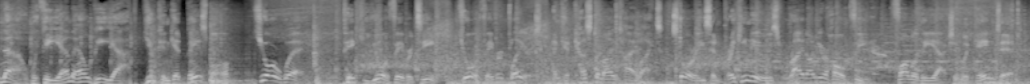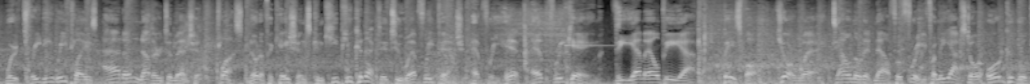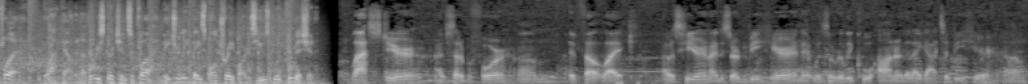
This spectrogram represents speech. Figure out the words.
Now, with the MLB app, you can get baseball your way. Pick your favorite team, your favorite players, and get customized highlights, stories, and breaking news right on your home feed. Follow the action with Gameday, where 3D replays add another dimension. Plus, notifications can keep you connected to every pitch, every hit, every game. The MLB app. Baseball, your way. Download it now for free from the App Store or Google Play. Blackout and other restrictions apply. Major League Baseball trademarks used with permission. Last year, I've said it before, um, it felt like I was here and I deserved to be here, and it was a really cool honor that I got to be here. Um,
